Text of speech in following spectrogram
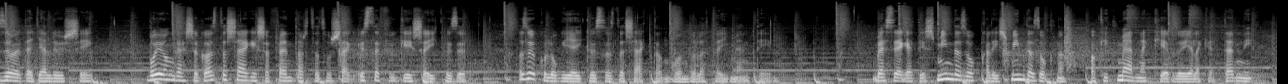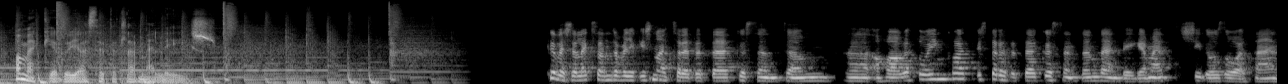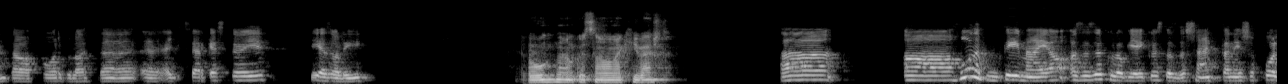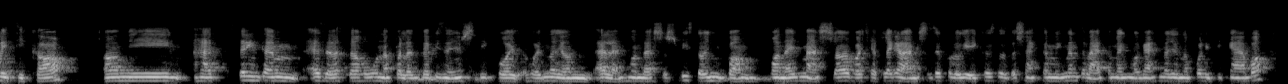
Zöld egyenlőség. Bolyongás a gazdaság és a fenntarthatóság összefüggései között, az ökológiai közgazdaságtan gondolatai mentén. Beszélgetés mindazokkal és mindazoknak, akik mernek kérdőjeleket tenni a megkérdőjelezhetetlen mellé is. Köves Alexandra vagyok, és nagy szeretettel köszöntöm a hallgatóinkat, és szeretettel köszöntöm vendégemet, Sidó Zoltánt, a Fordulat egyik szerkesztőjét. Szia Zoli! Hello, nagyon köszönöm a meghívást. A, a hónapunk témája az az ökológiai közgazdaságtan és a politika, ami hát szerintem ezzel a hónap alatt bebizonyosodik, hogy, hogy nagyon ellentmondásos viszonyban van egymással, vagy hát legalábbis az ökológiai közgazdaságtan még nem találta meg magát nagyon a politikába.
